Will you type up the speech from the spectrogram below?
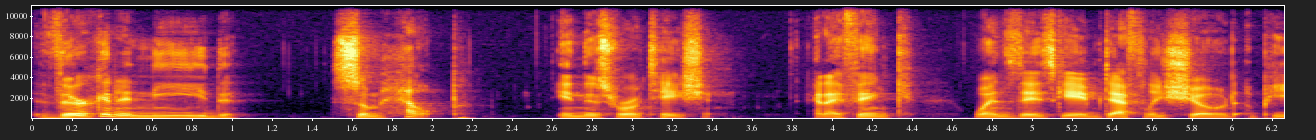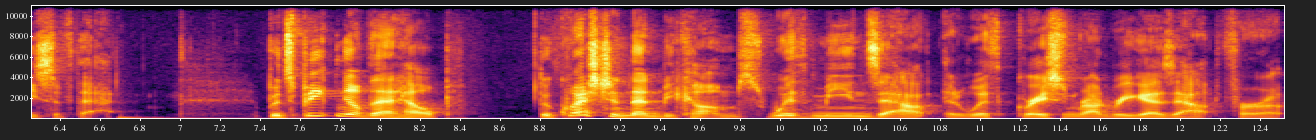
they're going to need some help in this rotation. And I think Wednesday's game definitely showed a piece of that. But speaking of that help, the question then becomes with Means out and with Grayson Rodriguez out for a,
